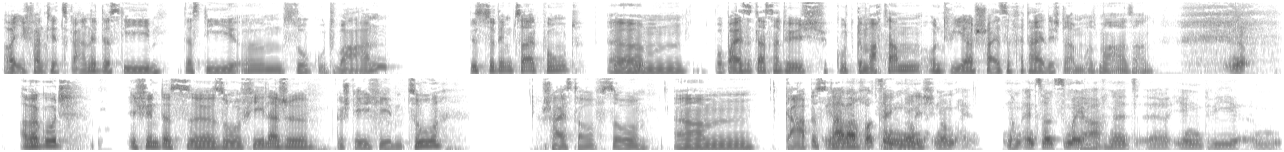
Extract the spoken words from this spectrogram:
Aber ich fand jetzt gar nicht, dass die, dass die ähm, so gut waren bis zu dem Zeitpunkt. Mhm. Ähm, wobei sie das natürlich gut gemacht haben und wir scheiße verteidigt haben, muss man auch sagen. Ja. Aber gut, ich finde, das äh, so Fehlersche gestehe ich jedem zu. Scheiß drauf. So, ähm, gab es Ja, da aber noch trotzdem, noch, eigentlich? noch, noch am Ende sollst du mal ja. Ja. auch nicht äh, irgendwie ähm,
